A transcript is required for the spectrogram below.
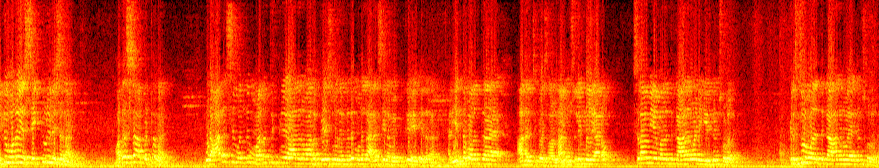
இது ஒரு செக்குலரிச நாடு மதசார்பற்ற நாடு. ஒரு அரசு வந்து மதத்துக்கு ஆதரவாக பேசுவது என்பது முதல்ல அரசியல் அமைப்புக்கு எதிரானது. அது எந்த மதத்தை ஆதரிச்சு பேசலாம்? நான் முஸ்லீம்கள் யாரும் இஸ்லாமிய மதத்துக்கு ஆதரவா நீங்க இருக்குன்னு சொல்லல. கிறிஸ்துவ மதத்துக்கு ஆதரவா இருக்குன்னு சொல்லல.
